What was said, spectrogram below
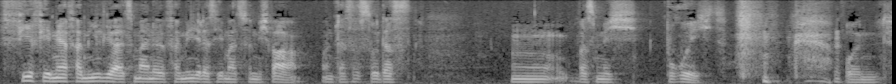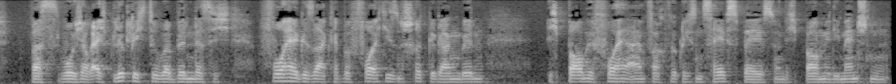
viel, viel mehr Familie, als meine Familie das jemals für mich war. Und das ist so das, mh, was mich beruhigt. Und was, wo ich auch echt glücklich drüber bin, dass ich vorher gesagt habe, bevor ich diesen Schritt gegangen bin, ich baue mir vorher einfach wirklich so einen Safe Space und ich baue mir die Menschen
